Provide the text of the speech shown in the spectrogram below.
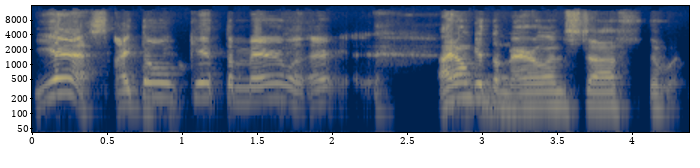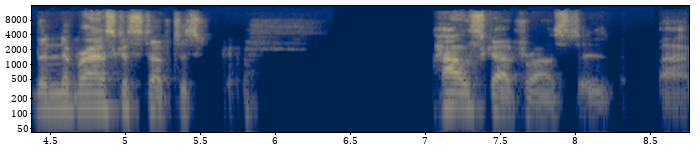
Yes, I don't get the Maryland. I don't get the Maryland stuff. The the Nebraska stuff just how Scott Frost is. Uh,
